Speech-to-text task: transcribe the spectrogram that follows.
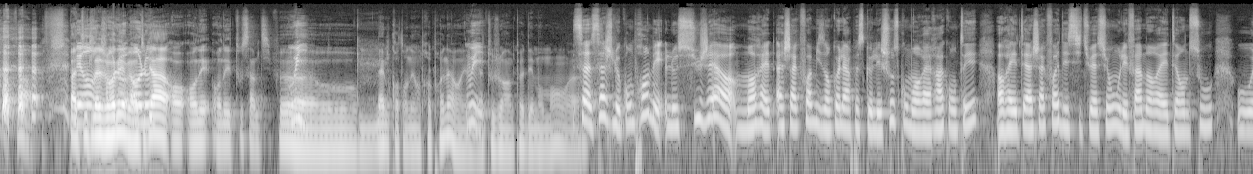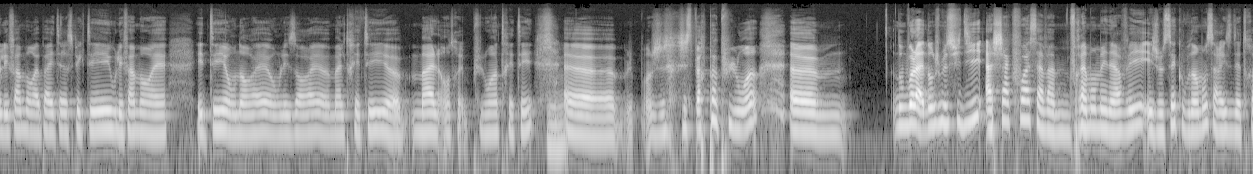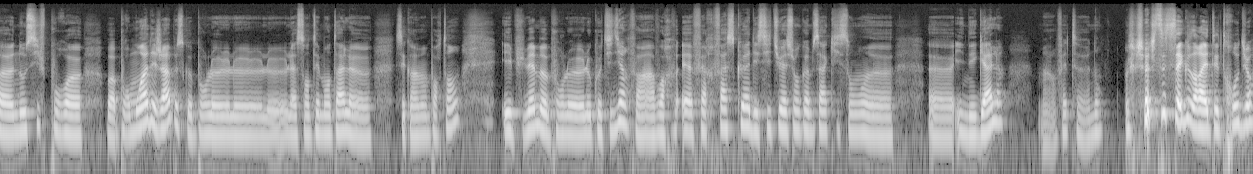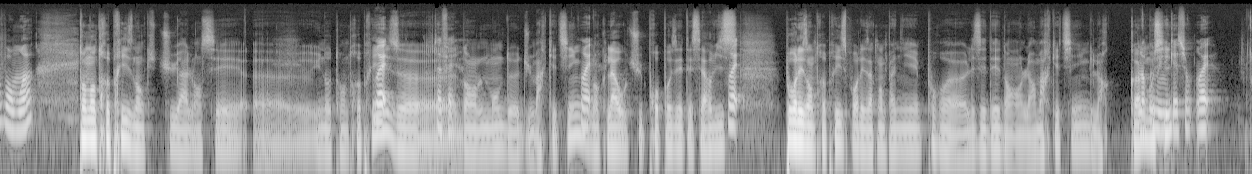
Pas Mais toute la journée, mais en, tout le- cas, on, est, on est tous un petit peu, Oui. euh, au- même quand on est entrepreneur, il y a toujours un peu des moments. euh, Ça, ça, je le comprends, mais le sujet euh, m'aurait à chaque fois mis en colère parce que les choses qu'on m'aurait racontées auraient été à chaque fois des situations où les femmes auraient été en dessous, où les femmes n'auraient pas été respectées, où les femmes auraient été, on, aurait, on les aurait maltraitées, mal, entre, plus loin traitées. j- J'espère pas plus loin. Donc voilà, donc je me suis dit, à chaque fois, ça va vraiment m'énerver et je sais qu'au bout d'un moment, ça risque d'être euh, nocif pour, euh, bah, pour moi déjà, parce que pour le, le- le- la santé mentale, euh, c'est quand même important. Et puis même pour le, le quotidien, enfin, avoir, faire face que à des situations comme ça qui sont euh, inégales, bah, en fait, non. je sais que ça aurait été trop dur pour moi. Ton entreprise, donc tu as lancé euh, une auto-entreprise euh, dans le monde de- du marketing, Ouais. donc là où tu proposais tes services Ouais. Pour les entreprises, pour les accompagner, pour euh, les aider dans leur marketing, leur com leur aussi. communication, ouais.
